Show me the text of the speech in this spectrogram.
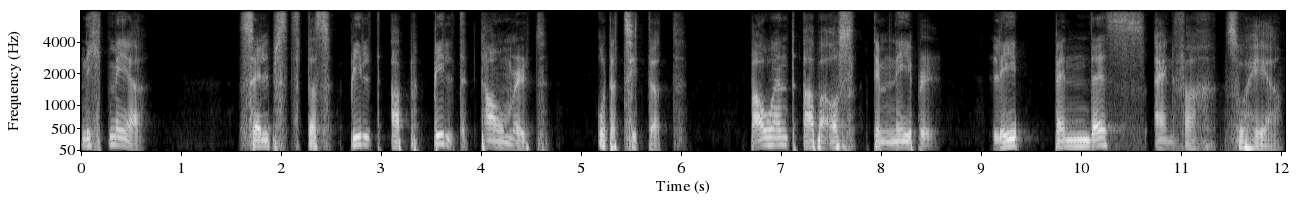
nicht mehr. Selbst das Bild ab Bild taumelt oder zittert, bauend aber aus dem Nebel Lebendes einfach so her.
